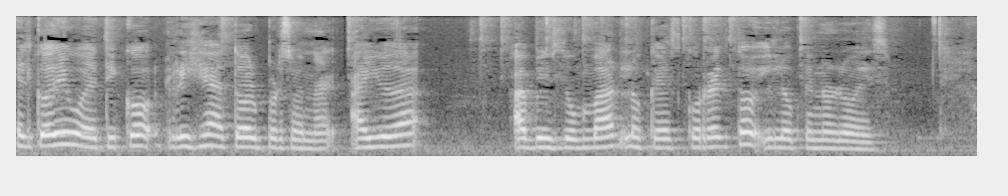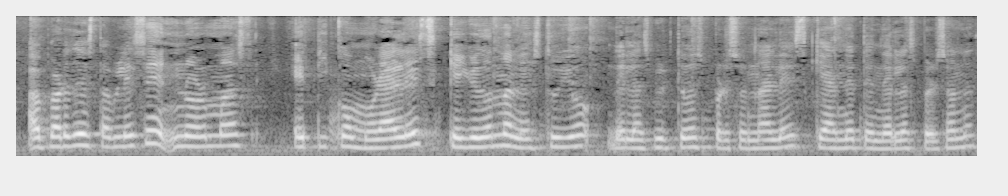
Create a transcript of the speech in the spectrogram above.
El código ético rige a todo el personal, ayuda a vislumbrar lo que es correcto y lo que no lo es. Aparte establece normas ético-morales que ayudan al estudio de las virtudes personales que han de tener las personas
